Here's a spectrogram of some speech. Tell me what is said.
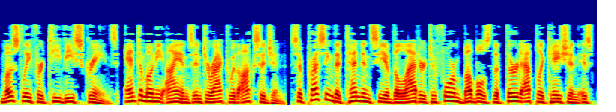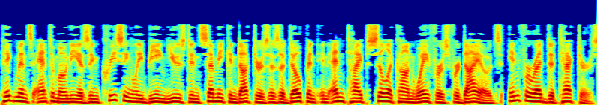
mostly for TV screens. Antimony ions interact with oxygen, suppressing the tendency of the latter to form bubbles. The third application is pigments. Antimony is increasingly being used in semiconductors as a dopant in N-type silicon wafers for diodes, infrared detectors,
